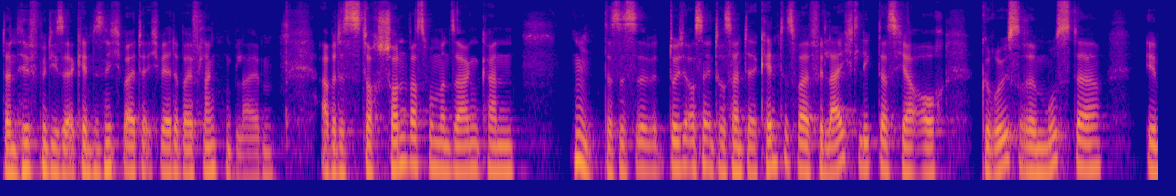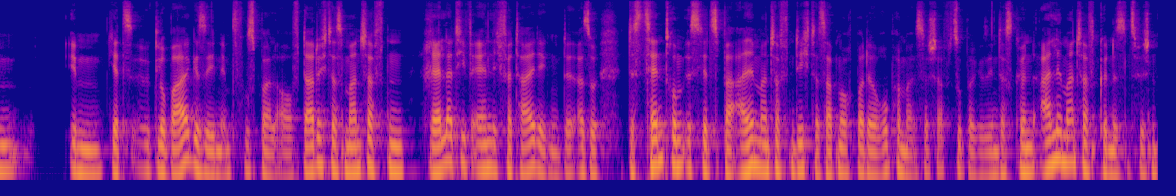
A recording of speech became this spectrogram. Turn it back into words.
dann hilft mir diese Erkenntnis nicht weiter. Ich werde bei Flanken bleiben. Aber das ist doch schon was, wo man sagen kann, hm, das ist äh, durchaus eine interessante Erkenntnis, weil vielleicht liegt das ja auch größere Muster im im jetzt äh, global gesehen im Fußball auf. Dadurch, dass Mannschaften relativ ähnlich verteidigen. Also das Zentrum ist jetzt bei allen Mannschaften dicht. Das hat man auch bei der Europameisterschaft super gesehen. Das können alle Mannschaften können das inzwischen.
